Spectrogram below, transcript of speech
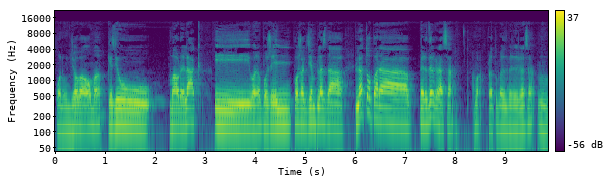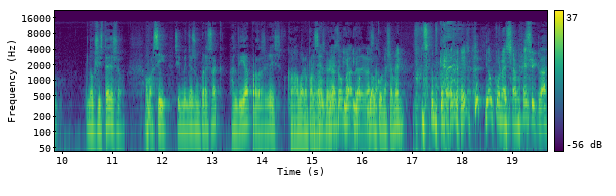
Bueno, un jove home, que es diu Maurelac, i bueno, pues ell posa exemples de plato para perder grasa. Home, plato para perder grasa, mm, no existeix això. Home, sí, si et menges un préssec al dia perdràs greix. Clar, bueno, per És el greix i, i, perder i, el coneixement. Potser perdràs greix i el coneixement. Sí, clar.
